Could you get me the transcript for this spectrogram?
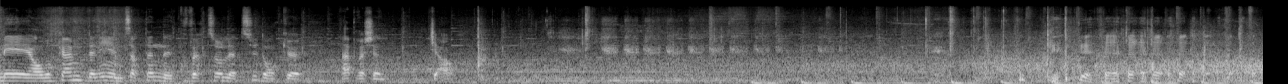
mais on va quand même donner une certaine couverture là-dessus. Donc, euh, à la prochaine. Ciao!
